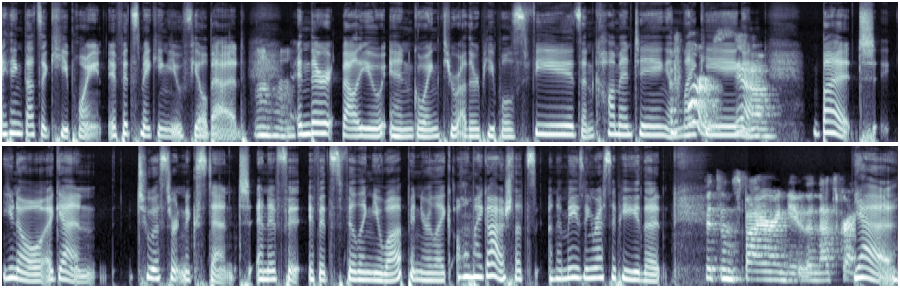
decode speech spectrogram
I think that's a key point. If it's making you feel bad. mm-hmm. And there value in going through other people's feeds and commenting and of course liking. and- but, you know, again, to a certain extent. And if it if it's filling you up and you're like, "Oh my gosh, that's an amazing recipe that if it's inspiring you then that's great Yeah.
